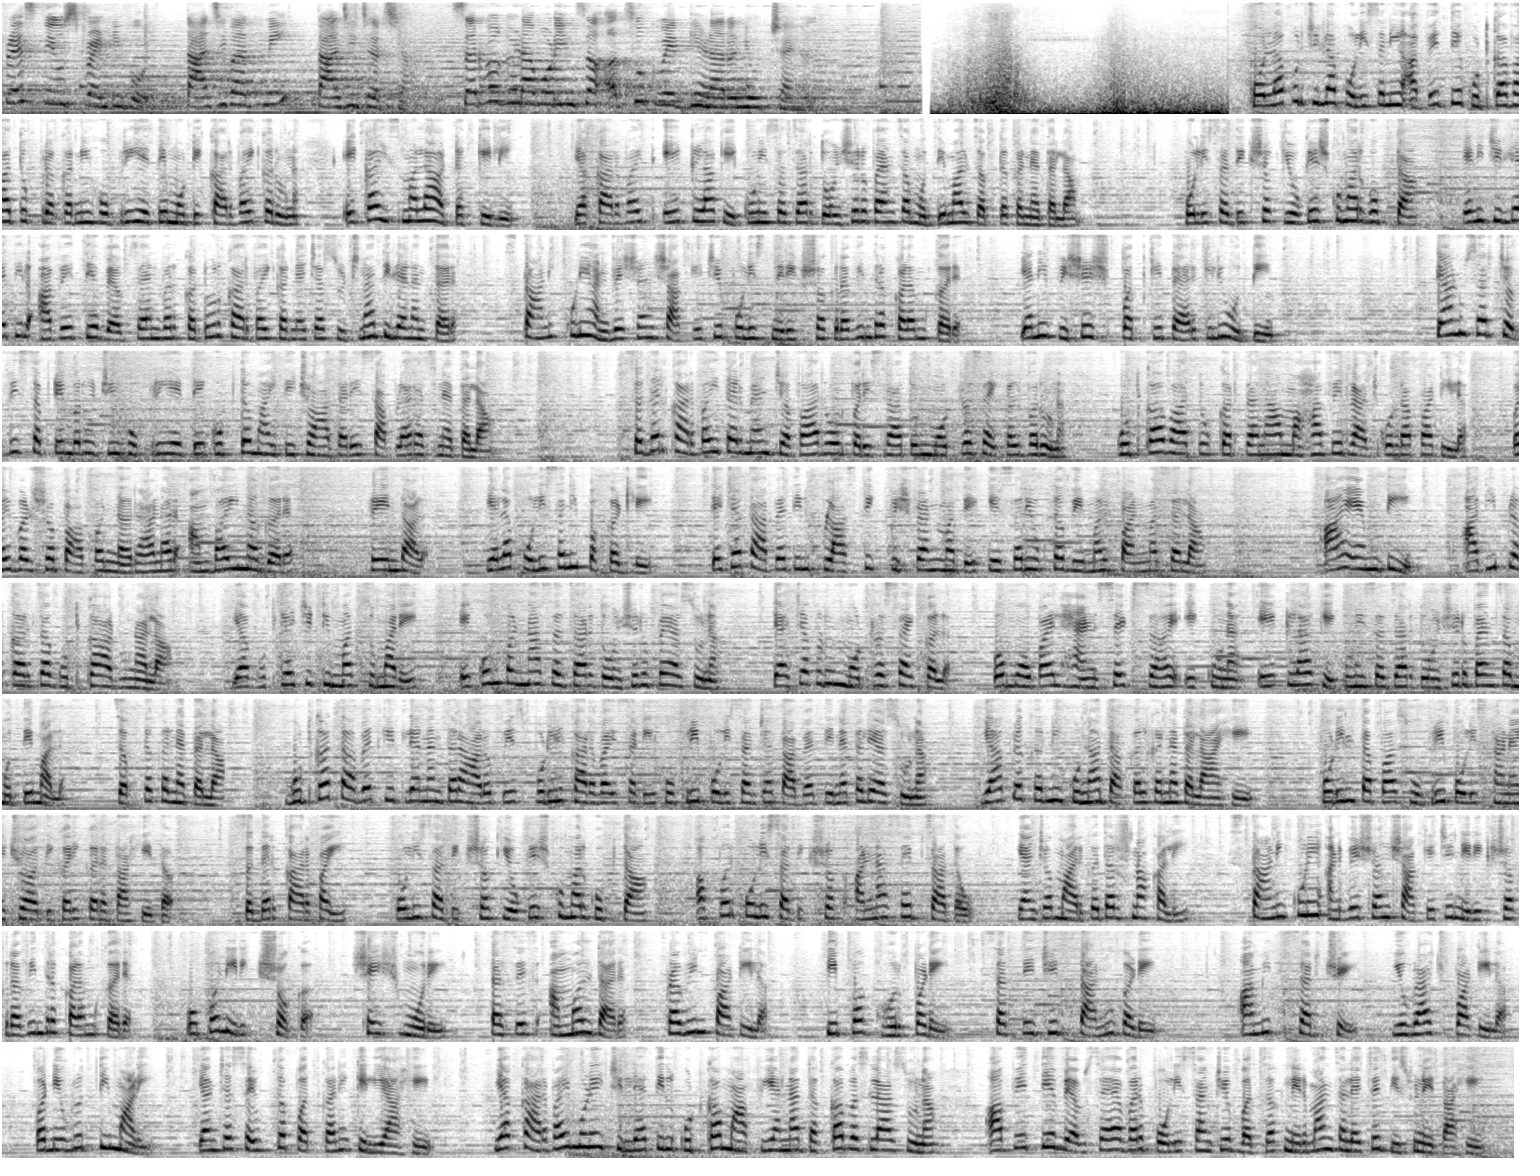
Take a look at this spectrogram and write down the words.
Express news twenty four ताजी बातमी ताजी चर्चा. सर्व घडामोडींचा अचूक वेध घेणारं न्यूज चॅनल. कोल्हापूर जिल्हा पोलिसांनी अवैध गुटखा वाहतूक प्रकरणी हुपरी येथे मोठी कारवाई करून एका इस्माला अटक केली. या कारवाईत एक लाख एकोणीस हजार दोनशे रुपयांचा मुद्देमाल जप्त करण्यात आला. पोलीस अधीक्षक योगेश कुमार गुप्ता यांनी जिल्ह्यातील अवैध व्यवसायांवर कठोर कारवाई करण्याच्या सूचना दिल्यानंतर स्थानिक गुन्हे अन्वेषण शाखेचे पोलीस निरीक्षक रवींद्र कळमकर यांनी विशेष पथके तयार केली होती. त्यानुसार चव्वीस सप्टेंबर रोजी हुपरी येथे गुप्त माहितीच्या आधारे सापळा रचण्यात आला. सदर कारवाई दरम्यान जवाहर रोड परिसरातून मोटरसायकलवरून गुटखा वाहतूक करताना महावीर राजगोंडा पाटील वय वर्ष बावन्न राहणार अंबाईनगर रेंदाळ याला पोलिसांनी पकडले. त्याच्या ताब्यातील प्लास्टिक पिशव्यांमध्ये केसरयुक्त विमल पान मसाला आय एम डी आदी प्रकारचा गुटखा आढळून आला. या गुटख्याची किंमत सुमारे एकोणपन्नास हजार दोनशे रुपये असून त्याच्याकडून मोटरसायकल व मोबाईल हँडसेटसह एकूण एक लाख एकोणीस हजार दोनशे रुपयांचा मुद्देमाल जप्त करण्यात आला. गुटखा ताब्यात घेतल्यानंतर आरोपीस पुढील कारवाईसाठी हुपरी पोलिसांच्या ताब्यात देण्यात आले असून या प्रकरणी गुन्हा दाखल करण्यात आला आहे. पुढील तपास हुपरी पोलीस ठाण्याचे अधिकारी करत आहेत. सदर कारवाई पोलीस अधीक्षक योगेश कुमार गुप्ता अपर पोलीस अधीक्षक अण्णासाहेब जाधव यांच्या मार्गदर्शनाखाली स्थानिक गुन्हे अन्वेषण शाखेचे निरीक्षक रवींद्र कळमकर उपनिरीक्षक शेष मोरे तसेच अंमलदार प्रवीण पाटील दीपक घोरपडे सत्यजित तानुगडे अमित सरचे युवराज पाटील व निवृत्ती माळी यांच्या संयुक्त पथकाने केली आहे. या कारवाईमुळे जिल्ह्यातील गुटखा माफियांना धक्का बसला असून अवैध व्यवसायावर पोलिसांचे वचक निर्माण झाल्याचे दिसून येत आहे.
